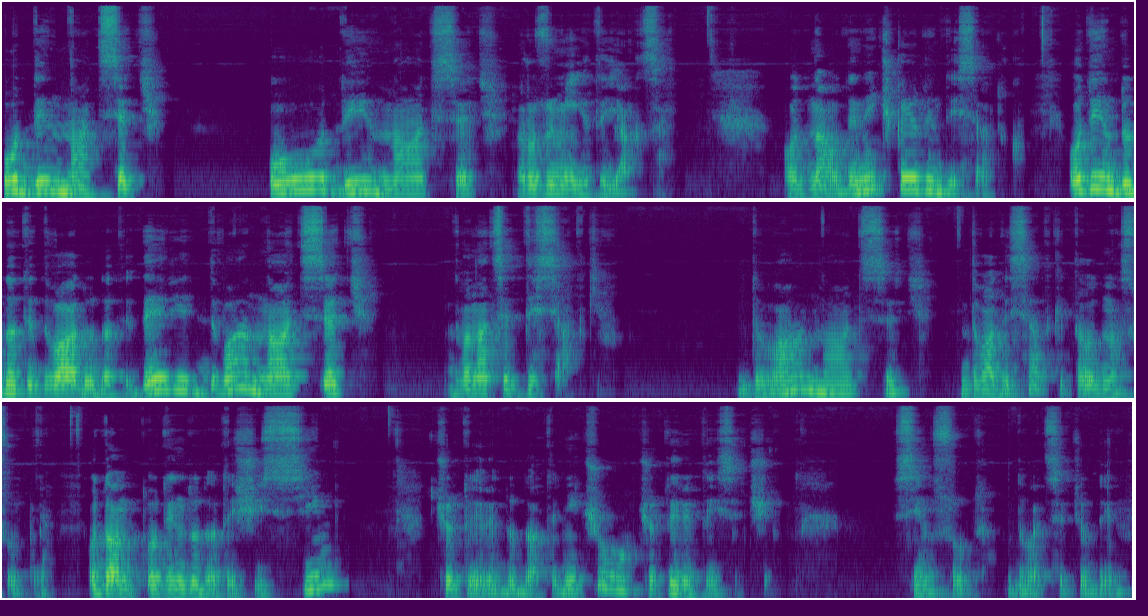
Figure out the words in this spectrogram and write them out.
11. 11. Розумієте, як це? Одна одиничка і один десяток. 1 додати 2, додати 9, 12. 12 десятків. 12. 2 десятки та 1 сотня. 1 додати 6, 7. 4 додати нічого, 4 тисячі. 721.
